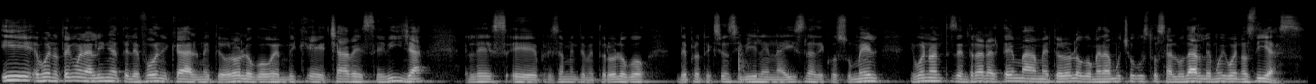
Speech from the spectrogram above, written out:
Y bueno, tengo en la línea telefónica al meteorólogo Enrique Chávez Sevilla. Él es eh, precisamente meteorólogo de protección civil en la isla de Cozumel. Y bueno, antes de entrar al tema, meteorólogo, me da mucho gusto saludarle. Muy buenos días.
